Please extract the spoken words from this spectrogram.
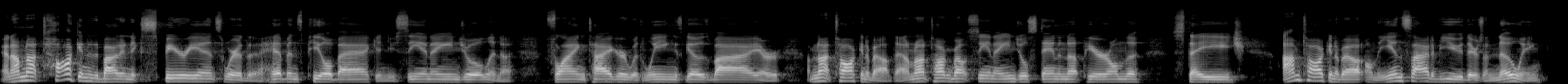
And I'm not talking about an experience where the heavens peel back and you see an angel and a flying tiger with wings goes by, or I'm not talking about that. I'm not talking about seeing angels standing up here on the stage. I'm talking about on the inside of you, there's a knowing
